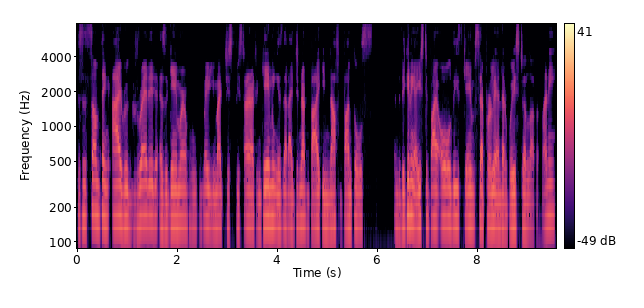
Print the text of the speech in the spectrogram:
This is something I regretted as a gamer. Maybe you might just be starting out in gaming, is that I did not buy enough bundles in the beginning, I used to buy all these games separately and that wasted a lot of money.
